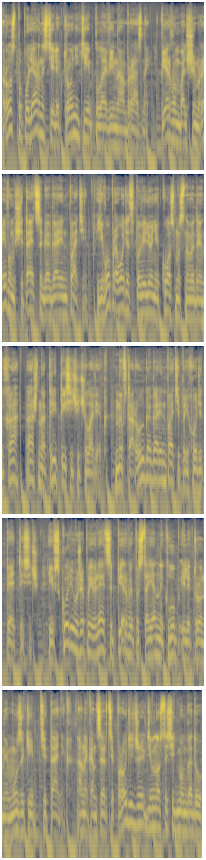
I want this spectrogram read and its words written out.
Рост популярности электроники лавинообразный. Первым большим рейвом считается Гагарин Party. Его проводят в павильоне Космос на ВДНХ аж на 3000 человек. На вторую Гагарин Party приходит 5000. И вскоре уже появляется первый постоянный клуб электронной музыки «Титаник». А на концерте Prodigy в 97 году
